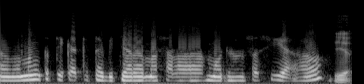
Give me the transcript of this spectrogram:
uh, memang ketika kita bicara masalah modal sosial, yeah.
